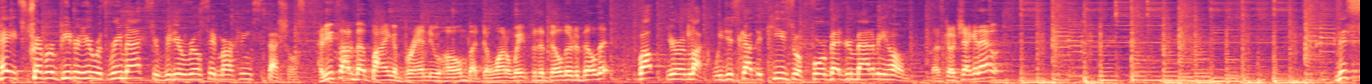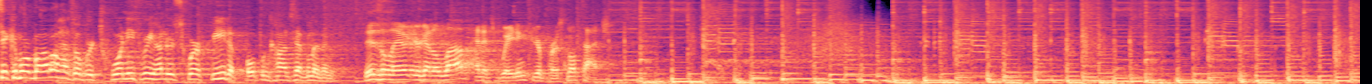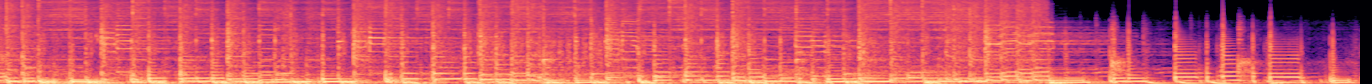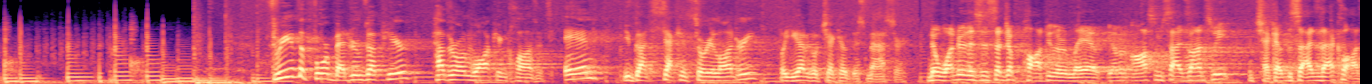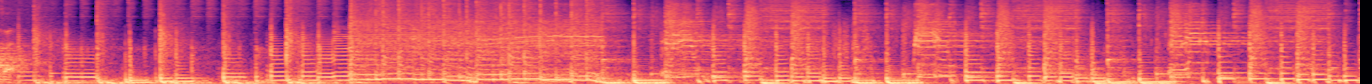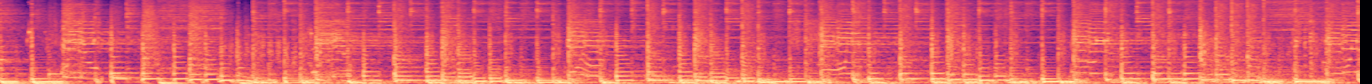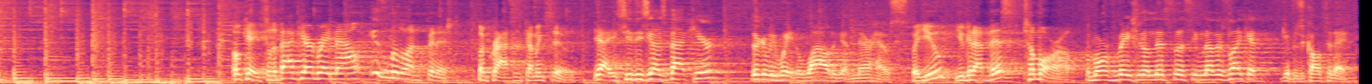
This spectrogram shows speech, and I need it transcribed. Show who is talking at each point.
Speaker 1: Hey, it's Trevor and Peter here with Remax, your video real estate marketing specialist.
Speaker 2: Have you thought about buying a brand new home but don't want to wait for the builder to build it?
Speaker 1: Well, you're in luck. We just got the keys to a four bedroom Mattamy home.
Speaker 2: Let's go check it out.
Speaker 1: This Sycamore model has over 2,300 square feet of open concept living.
Speaker 2: This is a layout you're going to love and it's waiting for your personal touch.
Speaker 1: Three of the four bedrooms up here have their own walk-in closets, and you've got second story laundry, but you gotta go check out this master.
Speaker 2: No wonder this is such a popular layout. You have an awesome size ensuite, and check out the size of that closet. Okay, so the backyard right now is a little unfinished, but grass is coming soon.
Speaker 1: Yeah, you see these guys back here? They're gonna be waiting a while to get in their house.
Speaker 2: But you, you could have this tomorrow.
Speaker 1: For more information on this listing and others like it, give us a call today.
